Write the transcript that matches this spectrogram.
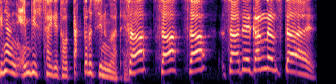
그냥 MB 스타일이 더 딱 떨어지는 것 같아요. 싸, 싸, 싸, 싸대 강남 스타일.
